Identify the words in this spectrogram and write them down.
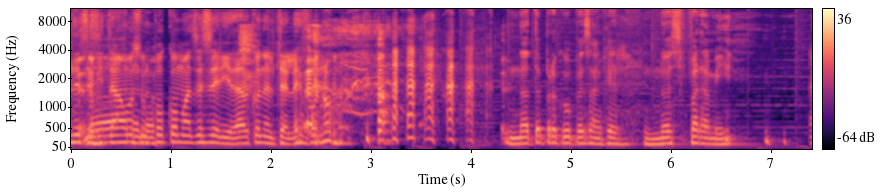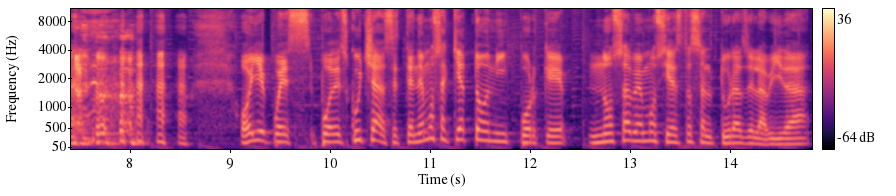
necesitábamos No, no, un no. poco más de seriedad con el teléfono. No te preocupes, Ángel. No es para mí. Oye, pues, escuchas, tenemos aquí a Tony porque no sabemos si a estas alturas de la vida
